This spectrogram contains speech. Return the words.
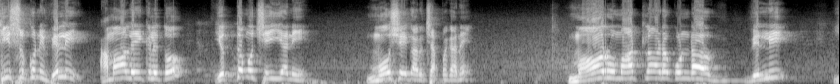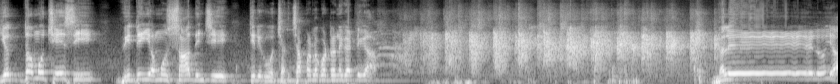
తీసుకుని వెళ్ళి అమాలేకులతో యుద్ధము చెయ్యని మోషే గారు చెప్పగానే మారు మాట్లాడకుండా వెళ్ళి యుద్ధము చేసి విజయము సాధించి తిరిగి వచ్చాడు. చప్పట్లు కొట్టండి గట్టిగా. హల్లెలూయా.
